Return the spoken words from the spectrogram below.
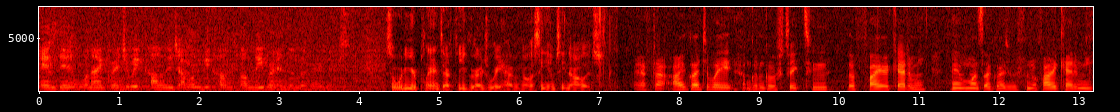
And then when I graduate college, I want to become a labor and delivery nurse. So what are your plans after you graduate having all this EMT knowledge? After I graduate, I'm going to go straight to the fire academy. And once I graduate from the fire academy,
